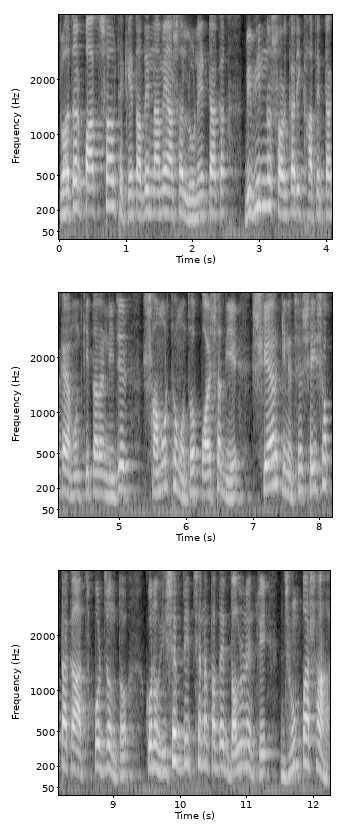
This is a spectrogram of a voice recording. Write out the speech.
দু হাজার পাঁচ সাল থেকে তাদের নামে আসা লোনের টাকা, বিভিন্ন সরকারি খাতের টাকা, এমনকি তারা নিজের সামর্থ্য মতো পয়সা দিয়ে শেয়ার কিনেছে, সেই সব টাকা আজ পর্যন্ত কোনো হিসেব দিচ্ছে না তাদের দলনেত্রী ঝুম্পা সাহা।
